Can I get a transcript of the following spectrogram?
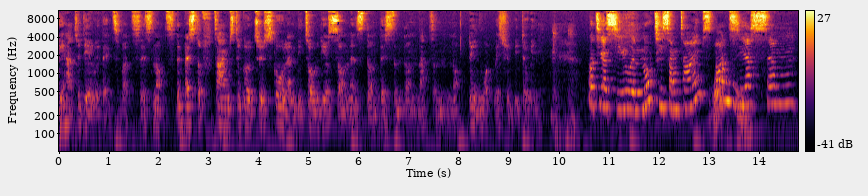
we had to deal with it, but it's not the best of times to go to school and be told your son has done this and done that and not doing what they should be doing. But yes, you were naughty sometimes, Wow. but yes, um,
